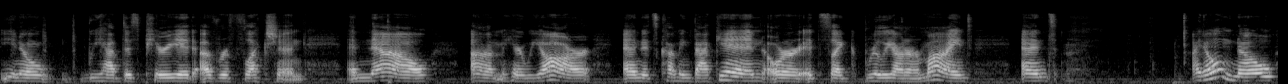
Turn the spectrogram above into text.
you know, we have this period of reflection. And now, um, here we are, and it's coming back in or it's like really on our mind. And I don't know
